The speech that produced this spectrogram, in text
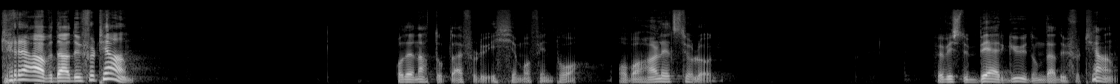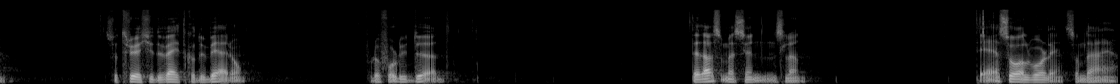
kreve det du fortjener. Og det er nettopp derfor du ikke må finne på å være herlighetsteolog. For hvis du ber Gud om det du fortjener, så tror jeg ikke du vet hva du ber om. For da får du død. Det er det som er syndens lønn. Det er så alvorlig som det er.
